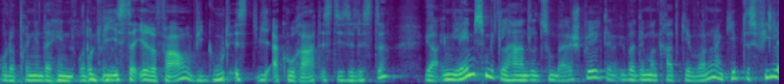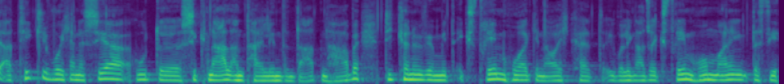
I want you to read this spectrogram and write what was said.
oder bringen dahin. Oder und wie ist da Ihre Erfahrung? Wie gut ist, wie akkurat ist diese Liste? Ja, im Lebensmittelhandel zum Beispiel, über den wir gerade gewonnen haben, gibt es viele Artikel, wo ich einen sehr guten Signalanteil in den Daten habe. Die können wir mit extrem hoher Genauigkeit überlegen. Also extrem hoch, meine dass die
